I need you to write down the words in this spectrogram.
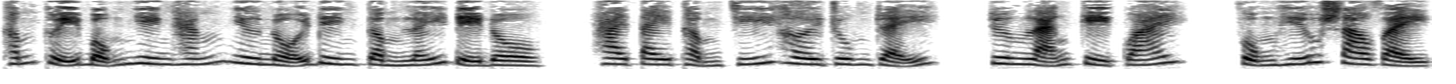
thấm thủy bỗng nhiên hắn như nổi điên cầm lấy địa đồ, hai tay thậm chí hơi run rẩy. Trương Lãng kỳ quái, Phụng Hiếu sao vậy,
